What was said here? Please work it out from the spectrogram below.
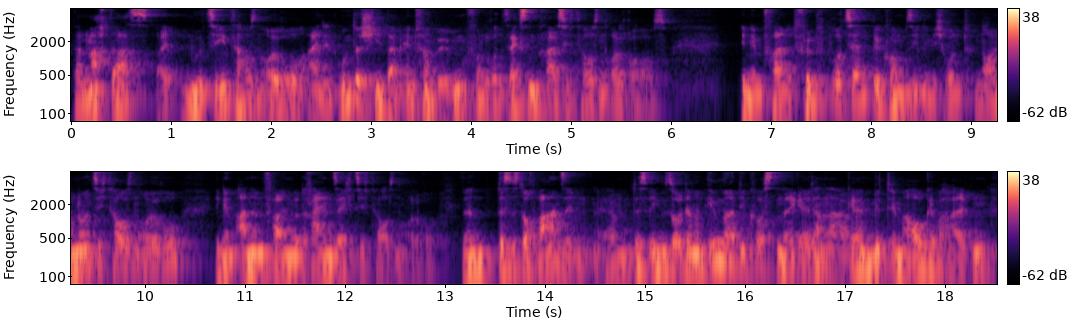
dann macht das bei nur 10.000 Euro einen Unterschied beim Endvermögen von rund 36.000 Euro aus. In dem Fall mit 5% bekommen Sie nämlich rund 99.000 Euro, in dem anderen Fall nur 63.000 Euro. Das ist doch Wahnsinn. Ähm, deswegen sollte man immer die Kosten der Geldanlage mit im Auge behalten.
